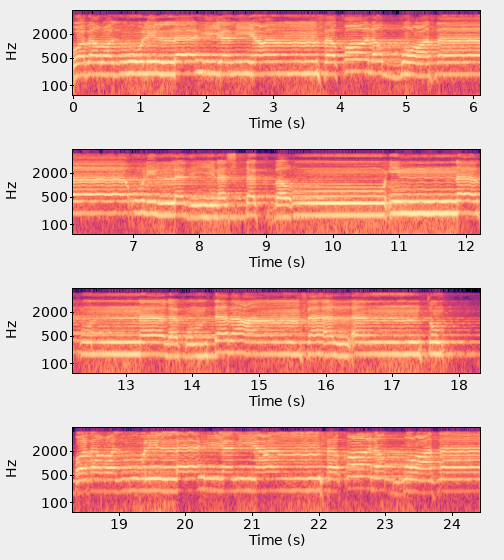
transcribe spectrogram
وبرزوا لله جميعا فقال الضعفاء للذين استكبروا إنا كنا لكم تبعا فهل أنتم وبرزوا لله جميعا فقال الضعفاء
